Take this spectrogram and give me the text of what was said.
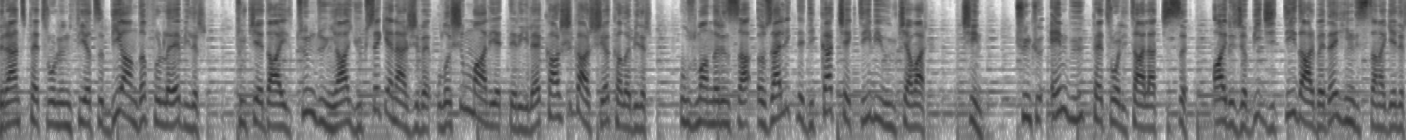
Brent petrolün fiyatı bir anda fırlayabilir. Türkiye dahil tüm dünya yüksek enerji ve ulaşım maliyetleriyle karşı karşıya kalabilir. Uzmanlarınsa özellikle dikkat çektiği bir ülke var. Çin. Çünkü en büyük petrol ithalatçısı. Ayrıca bir ciddi darbede Hindistan'a gelir.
